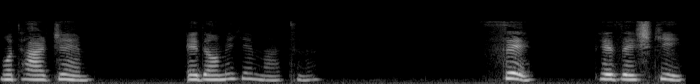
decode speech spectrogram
مترجم ادامه متن. سه پزشکی.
